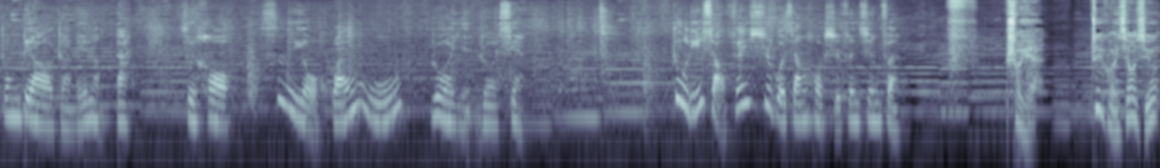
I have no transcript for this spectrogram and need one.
中调转为冷淡，最后似有还无，若隐若现。助理小飞试过香后，十分兴奋：“少爷，这款香型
